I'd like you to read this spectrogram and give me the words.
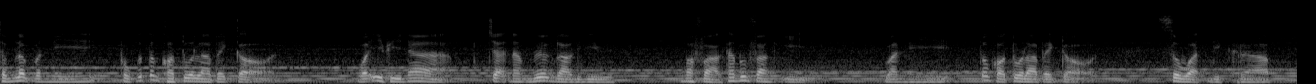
สำหรับวันนี้ผมก็ต้องขอตัวลาไปก่อน ไว้อีพีหน้าจะนำเรื่องราวดีๆ มาฝากท่านผู้ฟังอีก วันนี้ต้องขอตัวลาไปก่อน สวัสดีครับ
